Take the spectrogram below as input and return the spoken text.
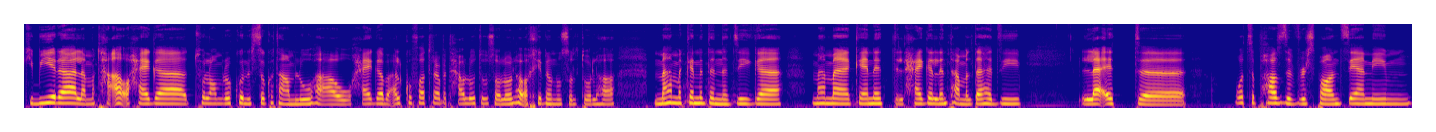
كبيرة لما تحققوا حاجة طول عمركم نفسكم تعملوها أو حاجة بقالكم فترة بتحاولوا توصلوا لها وأخيرا وصلتوا لها مهما كانت النتيجة مهما كانت الحاجة اللي انت عملتها دي لقت uh, what's a positive response يعني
